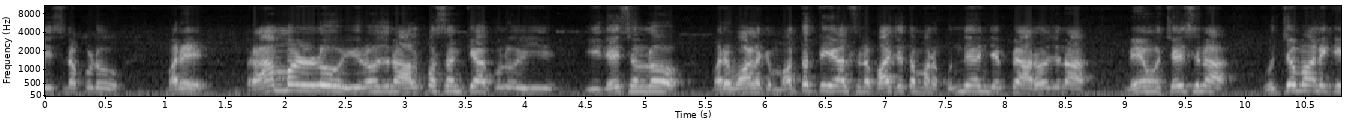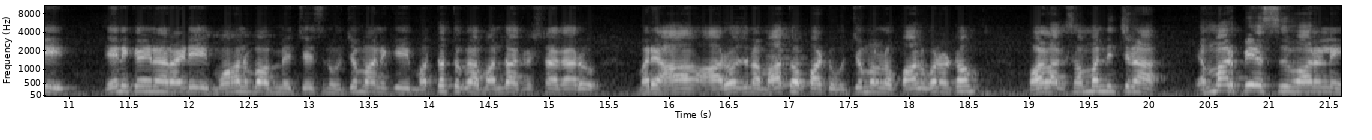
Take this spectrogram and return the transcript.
తీసినప్పుడు మరి బ్రాహ్మణులు ఈ రోజున అల్పసంఖ్యాకులు ఈ ఈ దేశంలో మరి వాళ్ళకి మద్దతు ఇవ్వాల్సిన బాధ్యత మనకుంది అని చెప్పి ఆ రోజున మేము చేసిన ఉద్యమానికి దేనికైనా రెడీ మోహన్ బాబు మీద చేసిన ఉద్యమానికి మద్దతుగా మందాకృష్ణ గారు మరి ఆ ఆ రోజున మాతో పాటు ఉద్యమంలో పాల్గొనటం వాళ్ళకు సంబంధించిన ఎంఆర్పిఎస్ వారిని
